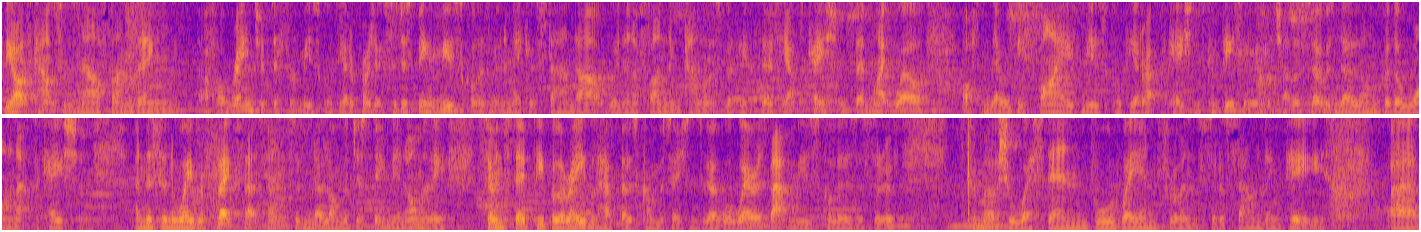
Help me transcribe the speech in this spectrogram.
the Arts Council is now funding a whole range of different musical theatre projects. So just being a musical isn't going to make it stand out within a funding panel that's looking at 30 applications. There might well, often there would be five musical theatre applications competing with each other. So it was no longer the one application. And this, in a way, reflects that sense of no longer just being the anomaly. So instead, people are able to have those conversations and go, well, whereas that musical is a sort of commercial West End, Broadway influence sort of sounding piece, uh,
